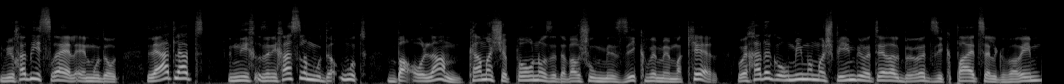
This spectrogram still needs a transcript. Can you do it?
במיוחד בישראל אין מודעות. לאט לאט זה נכנס למודעות בעולם, כמה שפורנו זה דבר שהוא מזיק וממכר. הוא אחד הגורמים המשפיעים ביותר על בעיות זקפה אצל גברים,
